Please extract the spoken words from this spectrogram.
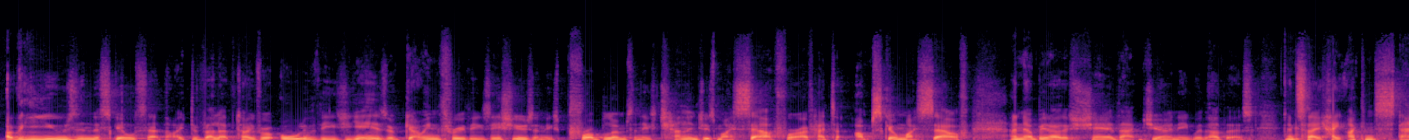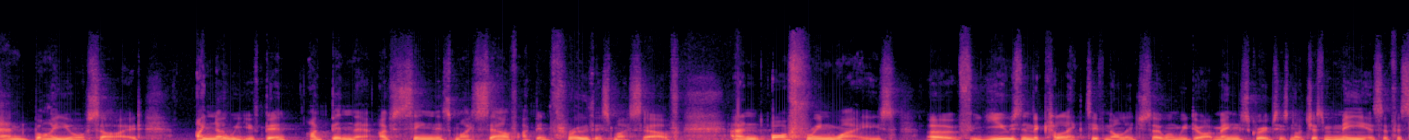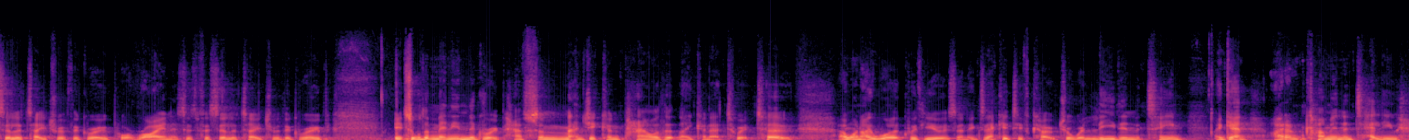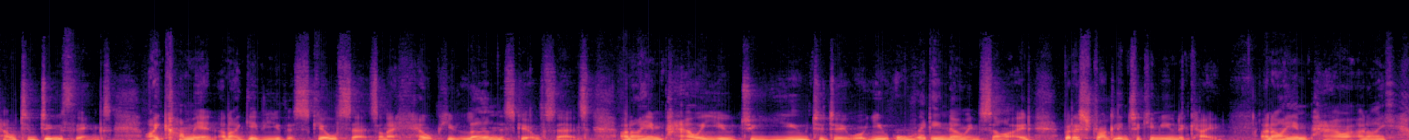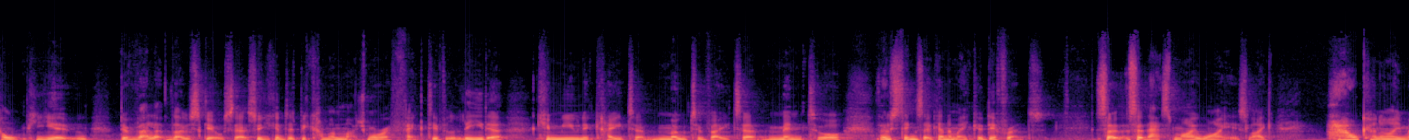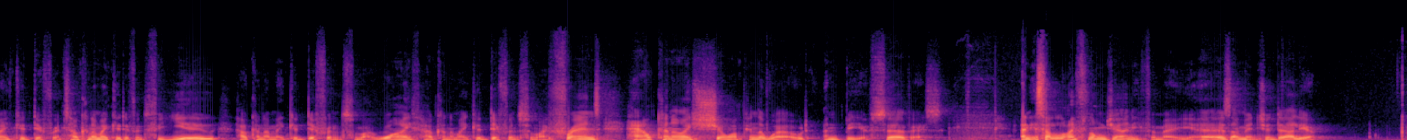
of using the skill set that I developed over all of these years of going through these issues and these problems and these challenges myself, where I've had to upskill myself, and now being able to share that journey with others and say, hey, I can stand by your side I know where you've been. I've been there. I've seen this myself. I've been through this myself. And offering ways of using the collective knowledge. So when we do our men's groups, it's not just me as a facilitator of the group or Ryan as a facilitator of the group it's all the men in the group have some magic and power that they can add to it too. And when I work with you as an executive coach or we're leading the team, again, I don't come in and tell you how to do things. I come in and I give you the skill sets and I help you learn the skill sets and I empower you to you to do what you already know inside but are struggling to communicate. And I empower and I help you develop those skill sets so you can just become a much more effective leader, communicator, motivator, mentor. Those things are going to make a difference. So, so that's my why is like, how can I make a difference? How can I make a difference for you? How can I make a difference for my wife? How can I make a difference for my friends? How can I show up in the world and be of service? And it's a lifelong journey for me, as I mentioned earlier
